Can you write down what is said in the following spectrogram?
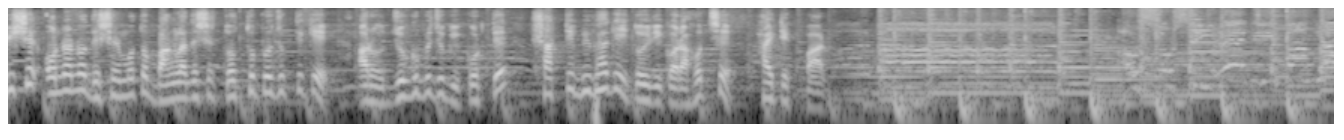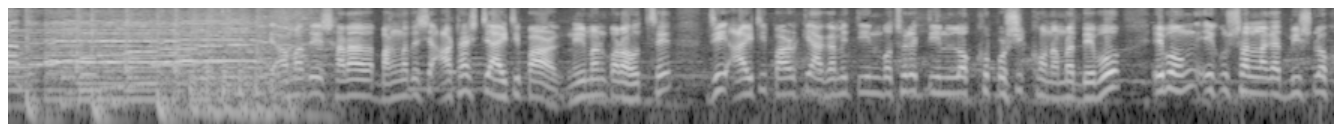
বিশ্বের অন্যান্য দেশের মতো বাংলাদেশের তথ্য প্রযুক্তিকে আরও যুগোপযোগী করতে সাতটি বিভাগেই তৈরি করা হচ্ছে হাইটেক পার্ক। আমাদের সারা বাংলাদেশে আঠাশটি আইটি পার্ক নির্মাণ করা হচ্ছে। যে আইটি পার্কে আগামী তিন বছরে তিন লক্ষ প্রশিক্ষণ আমরা দেব এবং একুশ সাল নাগাদ বিশ লক্ষ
